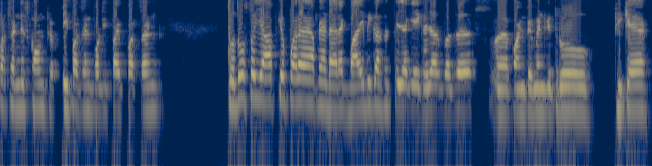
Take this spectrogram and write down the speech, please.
percent discount 50 percent forty percent. तो दोस्तों, ये आपके ऊपर है अपने डायरेक्ट बाय भी कर सकते जाके एक हज़ार कॉइन पेमेंट के थ्रू ठीक है?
